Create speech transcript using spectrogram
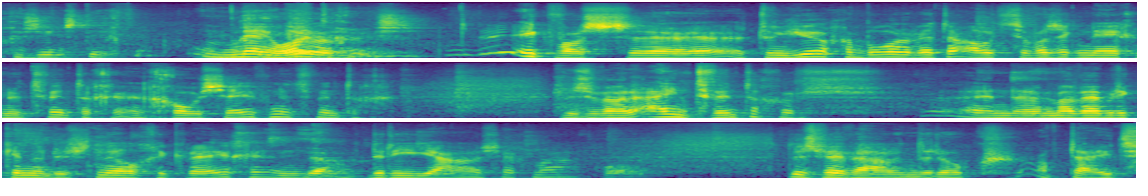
gezin stichtte? Nee hoor. Ik was, eh, toen Jur geboren werd, de oudste, was ik 29 en Goos 27. Dus we waren eind twintigers. En, eh, maar we hebben die kinderen dus snel gekregen, in Ja. drie jaar zeg maar. Wow. Dus wij waren er ook op tijd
